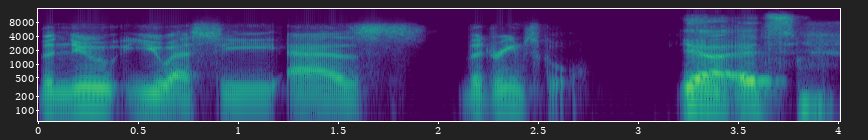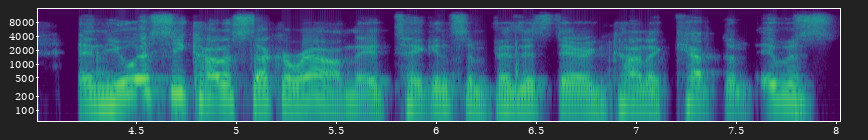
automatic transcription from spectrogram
the new USC as the dream school. Yeah, it's and USC kind of stuck around. They had taken some visits there and kind of kept them. It was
